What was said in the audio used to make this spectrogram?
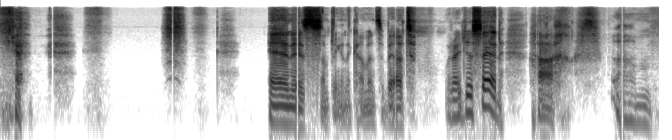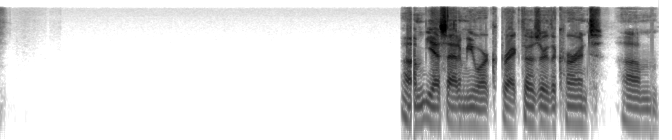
and it's something in the comments about what I just said. Ha. Um, Um, yes, Adam, you are correct. Those are the current um,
